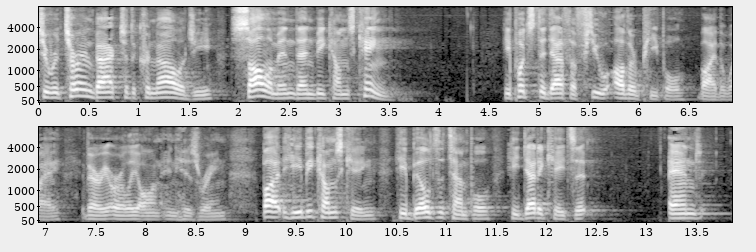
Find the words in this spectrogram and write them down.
To return back to the chronology, Solomon then becomes king. He puts to death a few other people, by the way, very early on in his reign. But he becomes king. He builds the temple. He dedicates it. And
